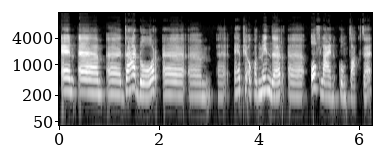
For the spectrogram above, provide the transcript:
En uh, uh, daardoor uh, um, heb je ook wat minder offline contacten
